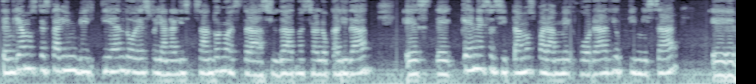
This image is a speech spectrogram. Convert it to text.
tendríamos que estar invirtiendo eso y analizando nuestra ciudad, nuestra localidad, este, qué necesitamos para mejorar y optimizar, eh,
